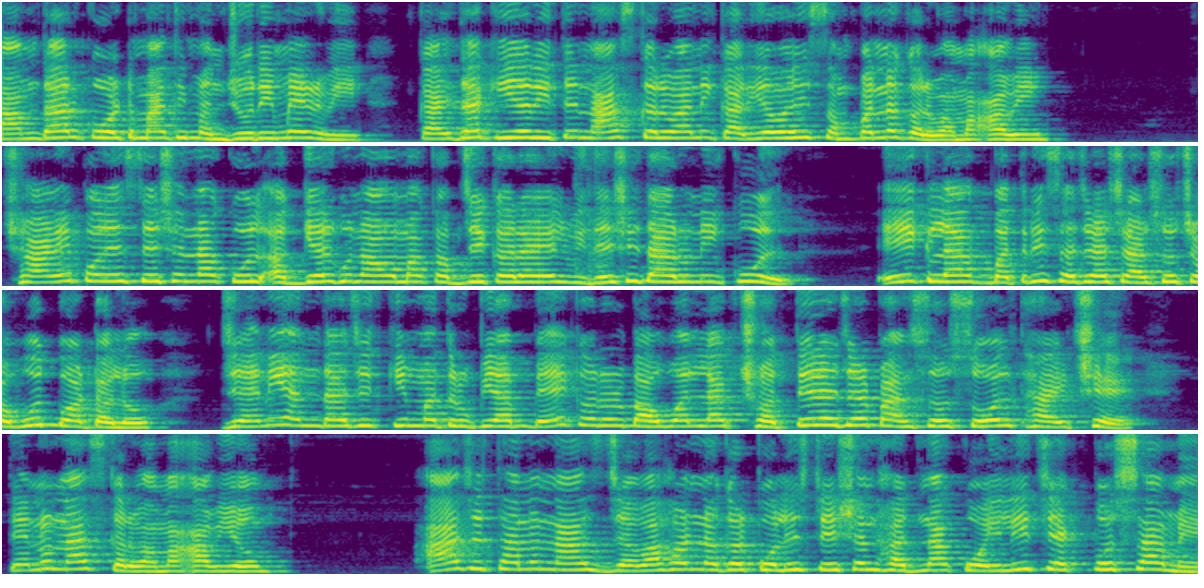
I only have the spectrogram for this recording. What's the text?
નામદાર કોર્ટમાંથી મંજૂરી મેળવી કાયદાકીય રીતે નાશ કરવાની કાર્યવાહી સંપન્ન કરવામાં આવી. છાણી પોલીસ સ્ટેશનના કુલ અગિયાર ગુનાઓમાં કબજે કરાયેલ વિદેશી દારૂની કુલ એક લાખ બત્રીસ હજાર ચારસો ચૌદ બોટલો, જેની અંદાજિત કિંમત રૂપિયા બે કરોડ બાવન લાખ છોતેર હજાર પાંચસો સોળ થાય છે, તેનો નાશ કરવામાં આવ્યો. આ જથ્થાનો નાશ જવાહરનગર પોલીસ સ્ટેશન હદના કોયલી ચેકપોસ્ટ સામે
